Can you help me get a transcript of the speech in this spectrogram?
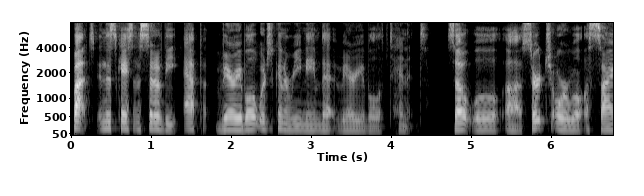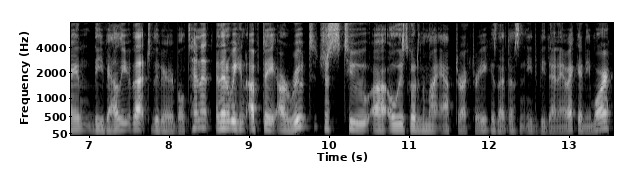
But in this case, instead of the app variable, we're just going to rename that variable tenant. So we'll uh, search or we'll assign the value of that to the variable tenant. And then we can update our root just to uh, always go to the my app directory because that doesn't need to be dynamic anymore.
